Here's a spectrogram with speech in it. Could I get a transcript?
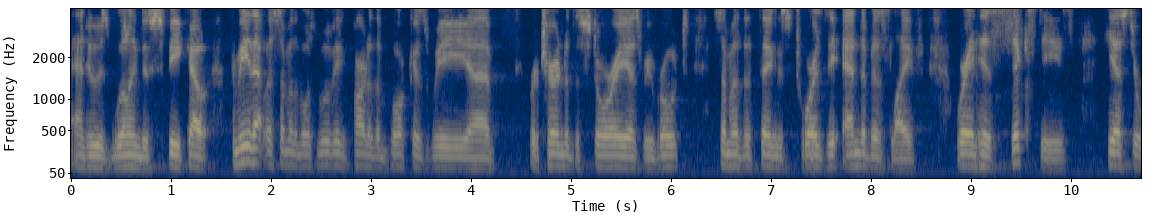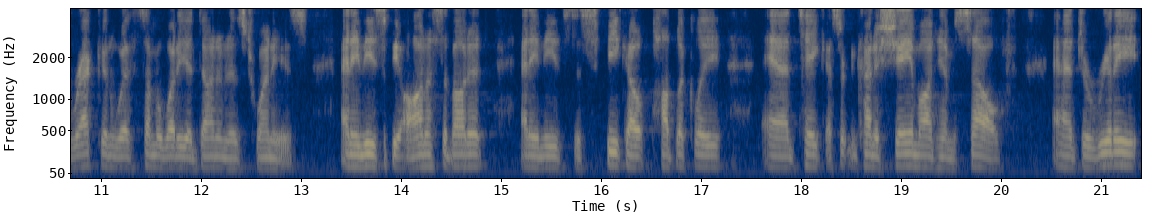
and who's willing to speak out. For me, that was some of the most moving part of the book as we uh, returned to the story, as we wrote some of the things towards the end of his life, where in his 60s, he has to reckon with some of what he had done in his 20s. And he needs to be honest about it, and he needs to speak out publicly and take a certain kind of shame on himself and to really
